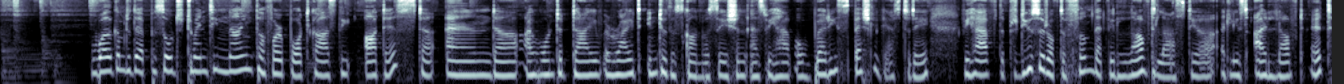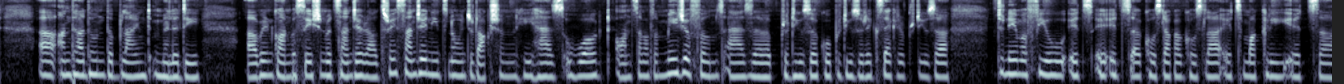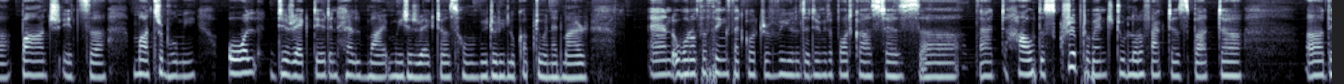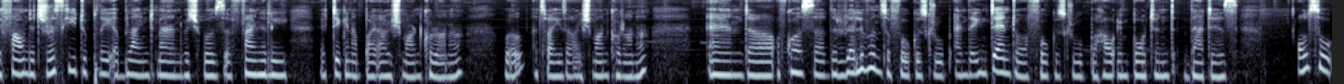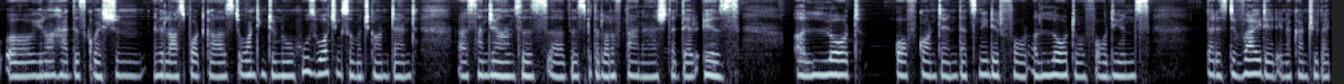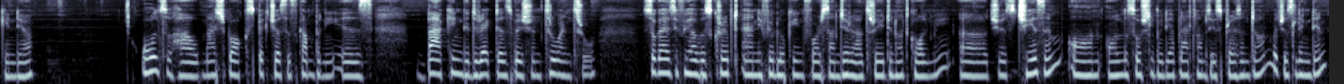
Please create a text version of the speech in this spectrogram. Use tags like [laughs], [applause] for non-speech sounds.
Welcome to the episode 29th of our podcast, The Artist. And uh, I want to dive right into this conversation as we have a very special guest today. We have the producer of the film that we loved last year, at least I loved it, uh, Andhadhun, The Blind Melody. Uh, we're in conversation with Sanjay Routray. Sanjay needs no introduction. He has worked on some of the major films as a producer, co-producer, executive producer. To name a few, it's it's uh, Khosla Ka Ghosla, it's Makdee, it's uh, Paanch, it's uh, Matrubhoomi, all directed and held by major directors whom we really look up to and admire. And one of the things that got revealed during the podcast is uh, that how the script went to a lot of actors, but uh, uh, they found it risky to play a blind man, which was uh, finally uh, taken up by Ayushman Khurrana. Well, that's why he's Ayushman Khurrana. And uh, of course, uh, the relevance of focus group and the intent of focus group, how important that is. Also, uh, you know, I had this question in the last podcast, wanting to know who's watching so much content. Uh, Sanjay answers uh, this with a lot of panache that there is a lot of content that's needed for a lot of audience that is divided in a country like India. Also, how Matchbox Pictures, company, is backing the director's vision through and through. So, guys, if you have a script and if you're looking for Sanjay Routray, do not call me. Uh, just chase him on all the social media platforms he's present on, which is LinkedIn,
